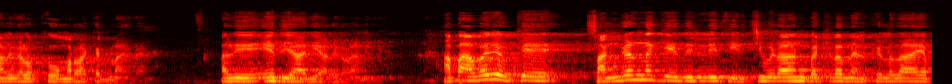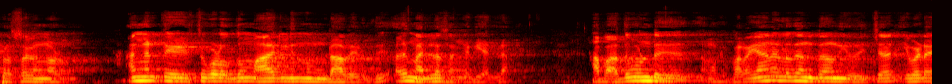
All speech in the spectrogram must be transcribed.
ആളുകളൊക്കെ ഉമറാക്കന്മാരാണ്. അത് ഏത് ജാതി ആളുകളാണെങ്കിൽ അപ്പം അവരൊക്കെ സംഘടനക്കെതിരിൽ തിരിച്ചുവിടാൻ പറ്റുന്ന നിലക്കുള്ളതായ പ്രസംഗങ്ങളും അങ്ങനത്തെ എഴുത്തുകളൊന്നും ആരിൽ നിന്നും ഉണ്ടാവരുത്. അത് നല്ല സംഗതിയല്ല. അപ്പം അതുകൊണ്ട് നമുക്ക് പറയാനുള്ളത് എന്താണെന്ന് ചോദിച്ചാൽ ഇവിടെ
